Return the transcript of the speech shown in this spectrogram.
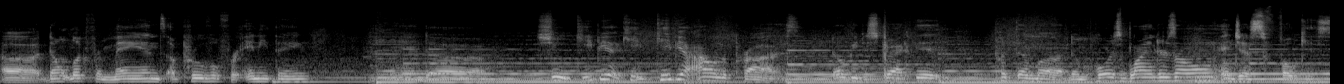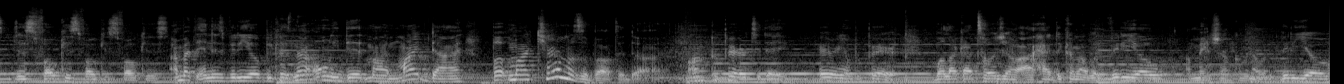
Uh, don't look for man's approval for anything. And uh, shoot, keep your keep keep your eye on the prize. Don't be distracted. Put them uh, them horse blinders on and just focus. Just focus, focus, focus. I'm about to end this video because not only did my mic die, but my camera's about to die. I'm prepared today. Very unprepared. But like I told y'all, I had to come out with a video. I'm making sure I'm coming out with a video.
